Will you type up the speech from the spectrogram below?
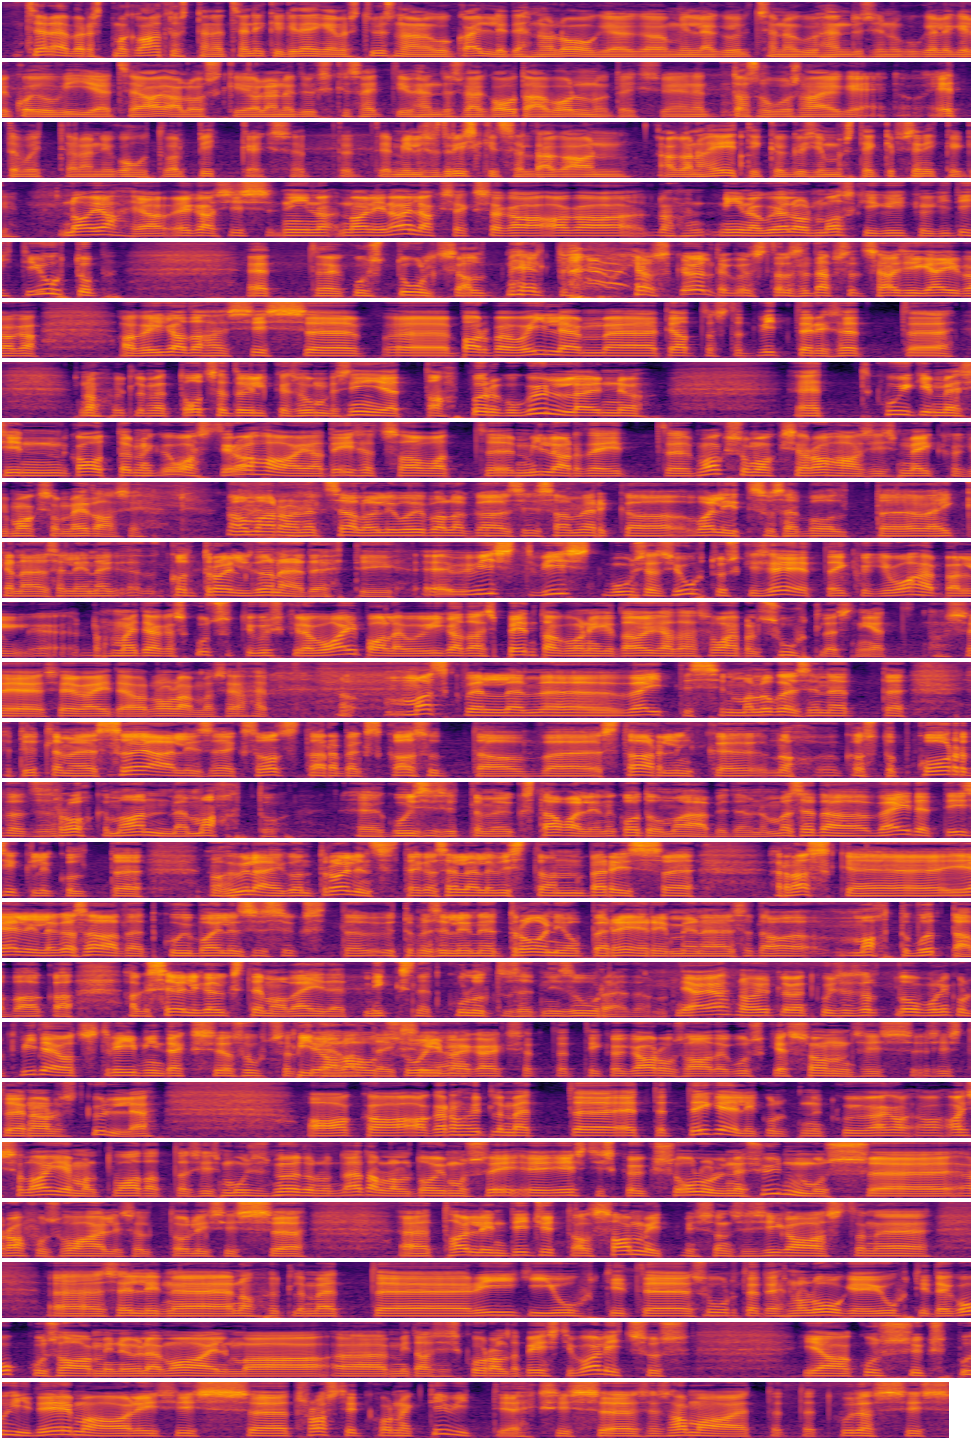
Sellepärast ma kahtlustan, et see on ikkagi tegemist üsna nagu kalli tehnoloogiaga, millega üldse nagu ühendusi nagu kellelegi koju viia, et see ajalooski ei ole nüüd ükski satiühendus väga odav olnud, eks ju, ja need tasuvusaeg ettevõtjal on ju kohutavalt pikk, eks, et, et ja millised riskid seal taga on, aga noh, eetika küsimus tekib siin ikkagi. nojah, ja ega siis nii nali naljaks, eks, aga, aga noh, nii nagu Elon Muskiga ikkagi tihti juhtub et eh, kust tuult sealt meelt ei oska öelda, kuidas tal see täpselt see asi käib, aga, aga igatahes siis eh, paar päeva hiljem eh, teatas ta Twitteris, et noh, ütleme, et otsetõlkes umbes nii, et ah, põrgu küll, onju et kuigi me siin kaotame kõvasti raha ja teised saavad miljardeid maksumaksja raha, siis me ikkagi maksame edasi no ma arvan, et seal oli võib-olla ka siis Ameerika valitsuse poolt äh, väikene selline kontrollkõne tehti. E, vist, vist muuseas juhtuski see, et ta ikkagi vahepeal noh, ma ei tea, kas kutsuti kuskile vaibale või igatahes Pentagoniga ta igatahes vahepeal suhtles, nii et noh, see, see väide on olemas jah, et. no Musk veel äh, väitis siin, ma lugesin, et, et ütleme, sõjaliseks otstarbeks kasutav äh, Starlink noh, kasutab kordades rohkem andmemahtu kui siis ütleme, üks tavaline kodumajapidamine. ma seda väidet isiklikult eh, noh, üle ei kontrollinud, sest ega sellele vist on päris eh, raske jälile ka saada, et kui palju siis üks, ütleme, selline drooni opereerimine seda mahtu võtab, aga, aga see oli ka üks tema väide, et miks need kulutused nii suured on. ja jah, no ütleme, et kui sa sealt loomulikult videot striimid, eks, ja suhteliselt hea lahutusvõimega, eks, et, et ikkagi aru saada, kus kes on, siis, siis tõenäoliselt küll jah aga, aga noh, ütleme, et, et, et tegelikult nüüd, kui väga asja laiemalt vaadata, siis muuseas möödunud nädalal toimus e-, Eestis ka üks oluline sündmus äh, rahvusvaheliselt, oli siis äh, Tallinn Digital Summit, mis on siis iga-aastane äh, selline noh, ütleme, et riigijuhtide, suurte tehnoloogiajuhtide kokkusaamine üle maailma, mida siis korraldab Eesti valitsus ja kus üks põhiteema oli siis äh, trusted connectivity ehk siis äh, seesama, et, et, et kuidas siis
